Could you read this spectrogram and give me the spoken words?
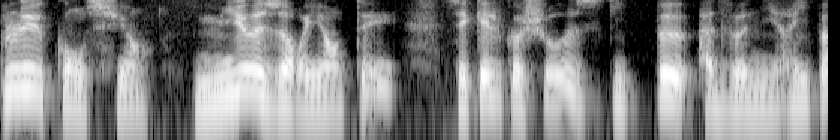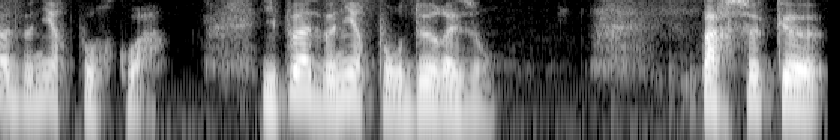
plus conscient, mieux orienté, c'est quelque chose qui peut advenir. Et il peut advenir pourquoi? Il peut advenir pour deux raisons. Parce que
